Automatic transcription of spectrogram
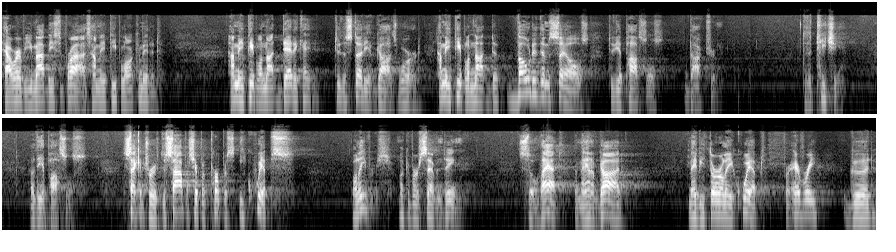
However, you might be surprised how many people aren't committed. How many people are not dedicated to the study of God's Word? How many people have not devoted themselves to the apostles' doctrine, to the teaching of the apostles? Second truth discipleship with purpose equips believers. Look at verse 17. So that the man of God may be thoroughly equipped for every good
